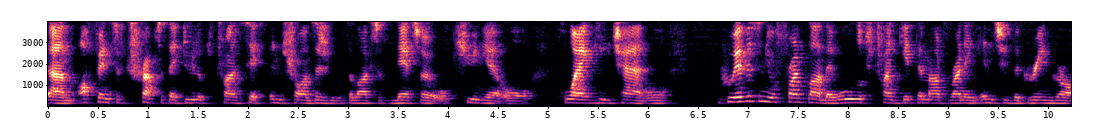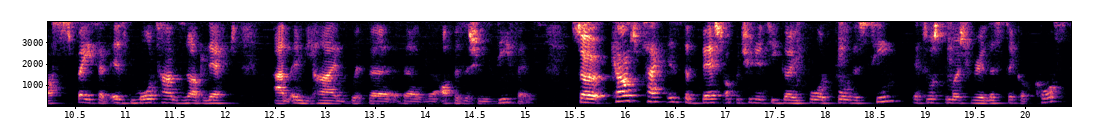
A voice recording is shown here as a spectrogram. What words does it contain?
um, offensive traps that they do look to try and set in transition with the likes of Neto or Cunha or Hwang Hee-chan or whoever's in your front line, they will look to try and get them out running into the green grass space. That is more times not left um, in behind with the, the, the opposition's defense. So counter-attack is the best opportunity going forward for this team. It's also the most realistic, of course.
